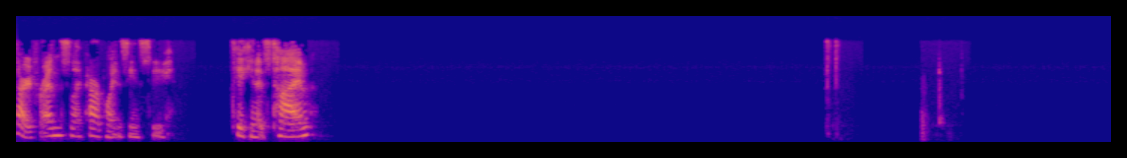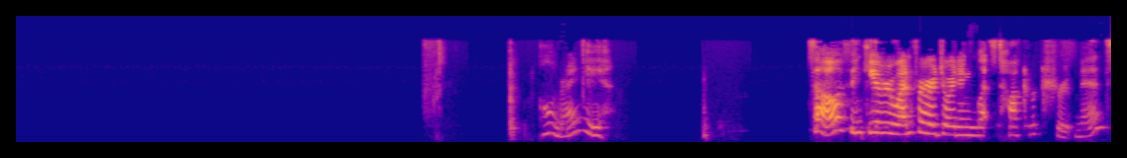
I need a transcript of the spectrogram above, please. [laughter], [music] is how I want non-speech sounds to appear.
Sorry, friends. My PowerPoint seems to be taking its time. All right. So, thank you everyone for joining Let's Talk Recruitment.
